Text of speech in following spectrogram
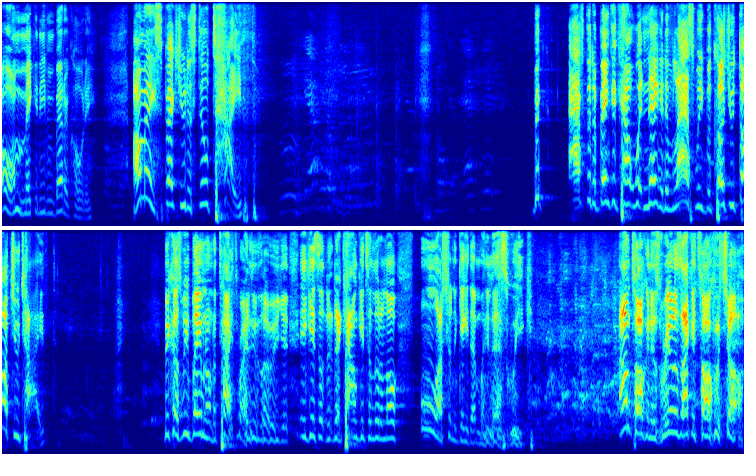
Oh, I'm gonna make it even better, Cody. I'm gonna expect you to still tithe. After the bank account went negative last week because you thought you tithed. Because we blame it on the tithe, right? It gets the account gets a little low. Oh, I shouldn't have gave that money last week. I'm talking as real as I can talk with y'all.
